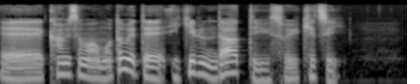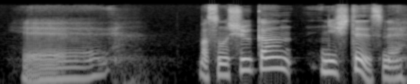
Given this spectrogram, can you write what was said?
えー、神様を求めて生きるんだというそういう決意、えー、まあ、その習慣にしてですね、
